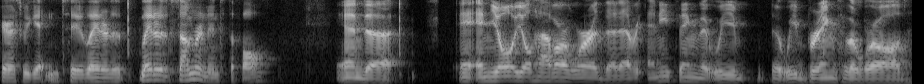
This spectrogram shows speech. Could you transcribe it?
here as we get into later later the summer and into the fall. And uh, and you'll you'll have our word that every anything that we that we bring to the world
